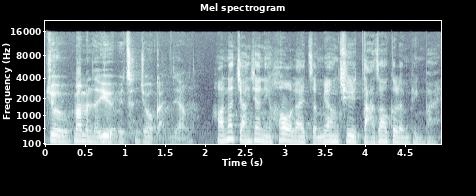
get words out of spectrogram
就慢慢的越有成就感这样。好，那讲一下你后来怎么样去打造个人品牌？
